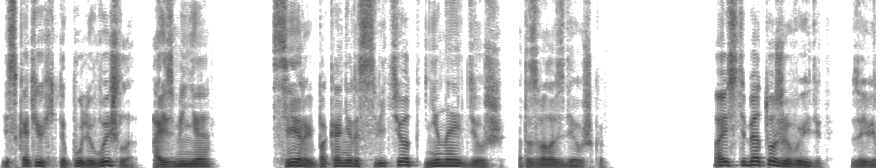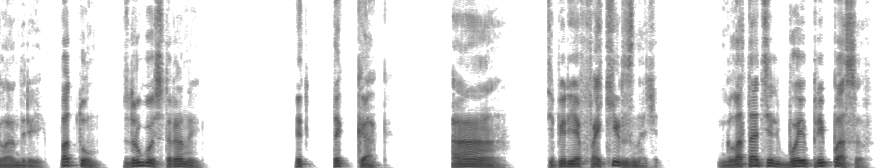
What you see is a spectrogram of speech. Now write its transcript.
Из Катюхи-то пуля вышла, а из меня... Серый, пока не рассветет, не найдешь, отозвалась девушка. А из тебя тоже выйдет, заявил Андрей. Потом, с другой стороны. Это как? А, теперь я факир, значит. Глотатель боеприпасов.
